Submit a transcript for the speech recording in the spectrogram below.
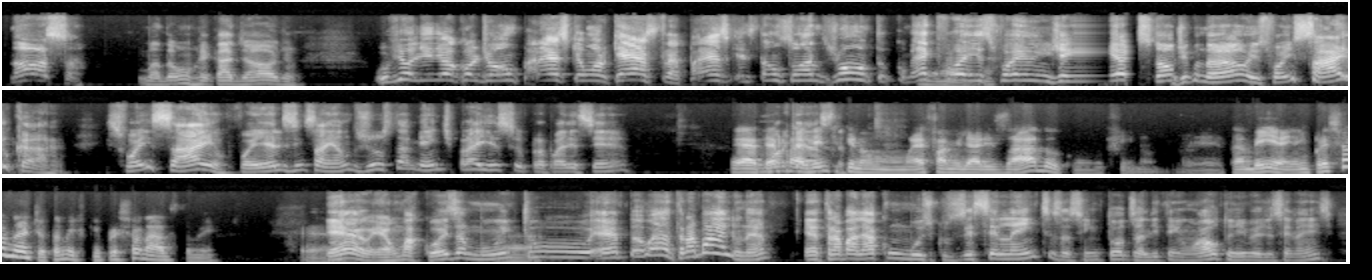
nossa, mandou um recado de áudio. O violino e o acordeon parece que é uma orquestra, parece que eles estão soando junto. Como é que foi? Isso foi um engenheiro de som? Eu digo, não, isso foi um ensaio, cara. Isso foi ensaio, foi eles ensaiando justamente para isso, para parecer. É, até para a gente que não é familiarizado, com, enfim, não, é, também é impressionante, eu também fico impressionado também. É, é, é uma coisa muito. É. é, é trabalho, né? É trabalhar com músicos excelentes, assim, todos ali têm um alto nível de excelência.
